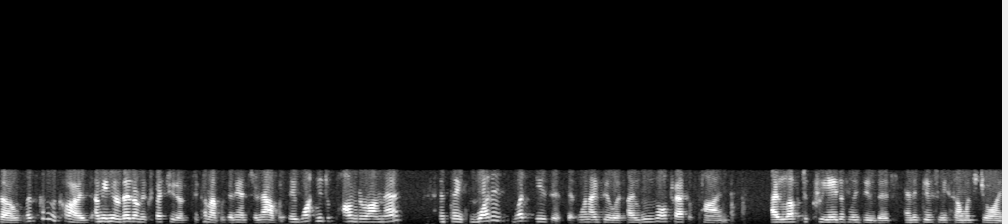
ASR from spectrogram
So let's go to the cards. I mean, you know, they don't expect you to, to come up with an answer now, but they want you to ponder on that and think, what is what is it that when I do it, I lose all track of time I love to creatively do this, and it gives me so much joy.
